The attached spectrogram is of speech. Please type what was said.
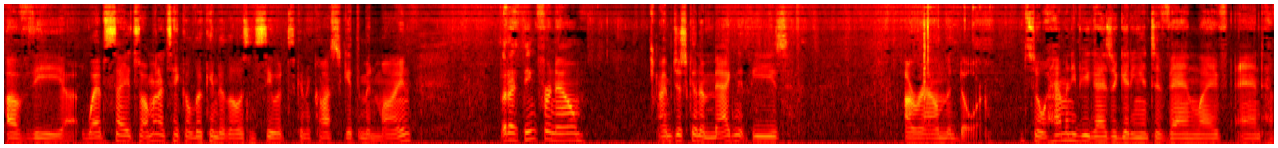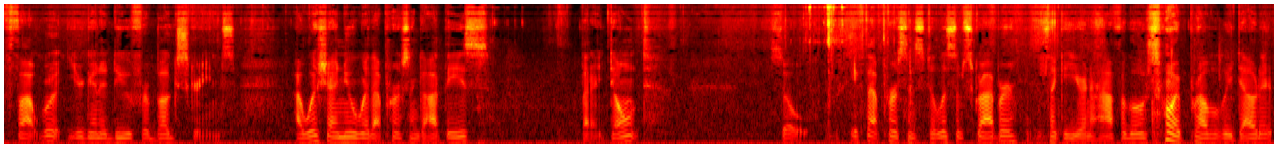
of the uh, website, so I'm gonna take a look into those and see what it's gonna cost to get them in mine. But I think for now, I'm just gonna magnet these around the door. So how many of you guys are getting into van life and have thought what you're gonna do for bug screens? I wish I knew where that person got these, but I don't. So if that person's still a subscriber, it's like a year and a half ago, so I probably doubt it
